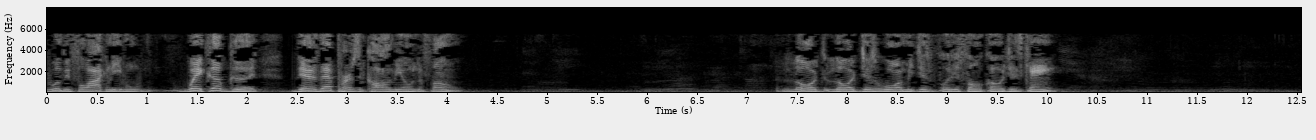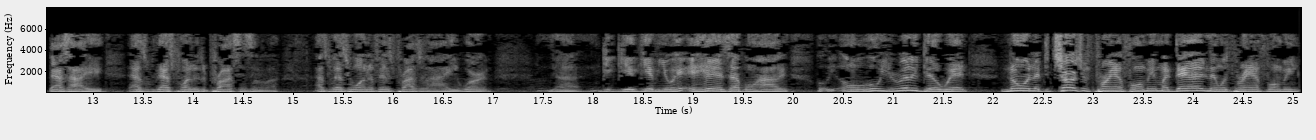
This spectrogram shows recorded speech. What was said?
room before I can even wake up good, there's that person calling me on the phone. Lord, Lord just warned me just before this phone call just came. That's how he. That's that's one of the process of. Uh, that's that's one of his process of how he worked. Uh, give, giving you a heads up on how on who you really deal with, knowing that the church was praying for me, my dad and them was praying for me.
